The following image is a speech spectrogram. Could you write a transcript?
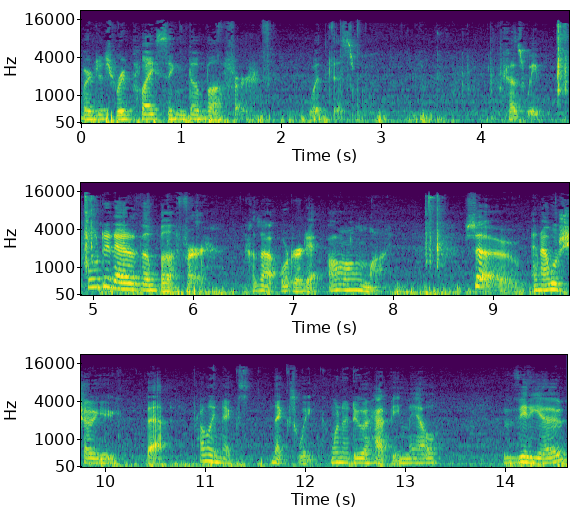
we're just replacing the buffer with this one because we pulled it out of the buffer because I ordered it online. So, and I will show you that probably next next week when I do a Happy Mail video.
